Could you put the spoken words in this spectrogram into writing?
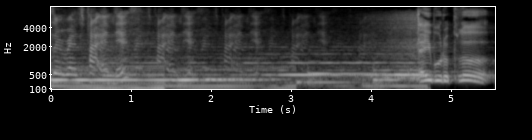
Firms and pattern this. Able to plug.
